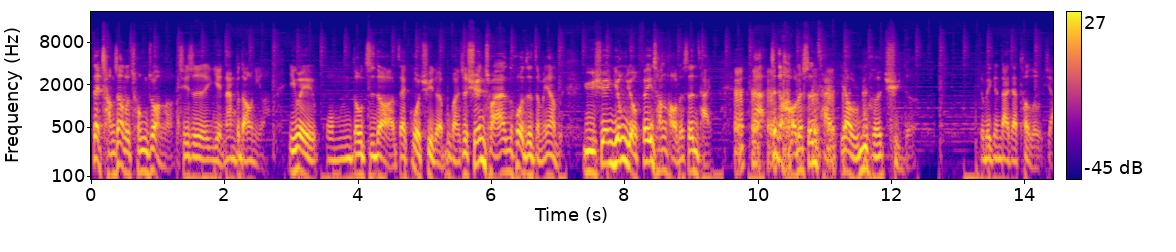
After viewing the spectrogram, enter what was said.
在场上的冲撞啊，其实也难不倒你了，因为我们都知道，在过去的不管是宣传或者怎么样子，宇轩拥有非常好的身材。那这个好的身材要如何取得？可不可以跟大家透露一下？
